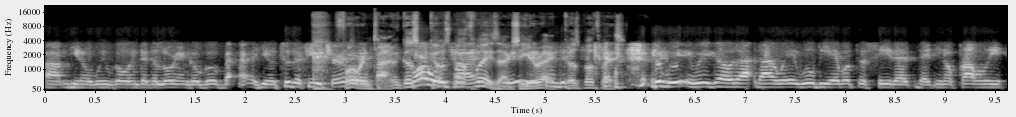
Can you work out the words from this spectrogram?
um, you know, we'll go in the DeLorean, go go back, uh, you know, to the future. Forward in time. It goes goes both ways. Actually, we, you're right. It goes both ways. if we if we go that that way, we'll be able to see that that you know probably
